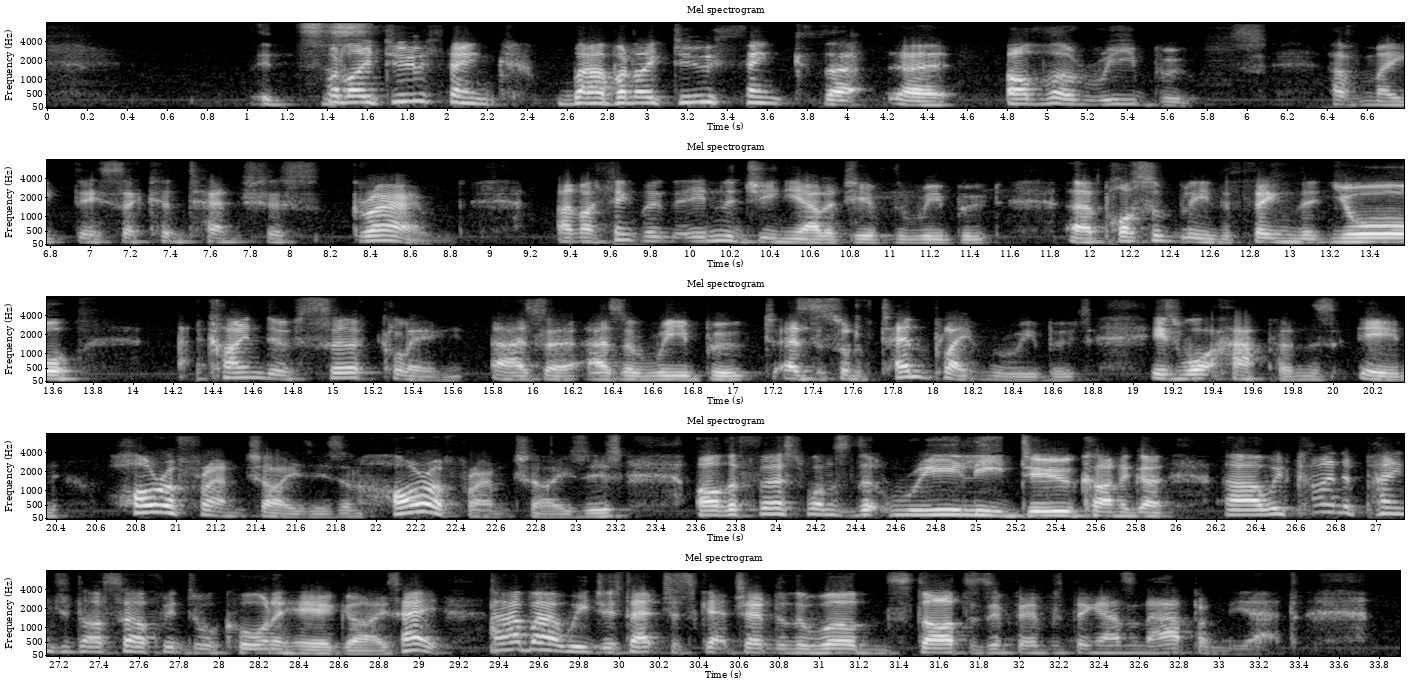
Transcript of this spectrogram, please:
It's but I do think, well, but I do think that uh, other reboots have made this a contentious ground, and I think that in the genealogy of the reboot, uh, possibly the thing that you're kind of circling as a as a reboot, as a sort of template for is what happens in horror franchises. And horror franchises are the first ones that really do kind of go uh, we've kind of painted ourselves into a corner here guys. Hey how about we just etch a sketch end of the world and start as if everything hasn't happened yet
